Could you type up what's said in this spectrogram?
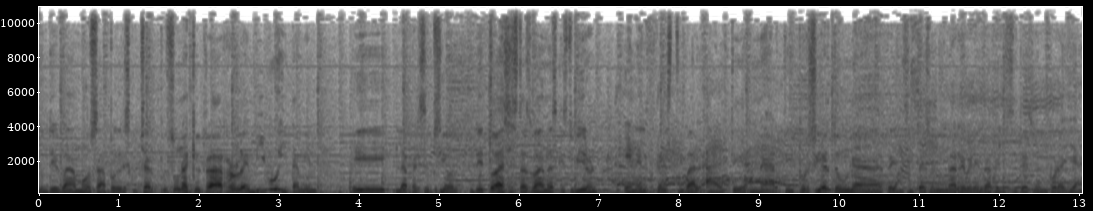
donde vamos a poder escuchar pues una que otra rola en vivo y también eh, la percepción de todas estas bandas que estuvieron en el festival Alternarte. Y por cierto, una felicitación, una reverenda felicitación por allá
